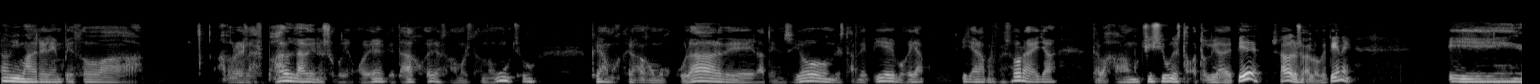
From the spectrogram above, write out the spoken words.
a mi madre le empezó a, a doler la espalda, que no se podía mover, que tal, joder, estaba molestando mucho. Creíamos que era algo muscular, de la tensión, de estar de pie, porque ella, ella era profesora, ella trabajaba muchísimo y estaba todo día de pie, ¿sabes? O sea, lo que tiene. Y,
